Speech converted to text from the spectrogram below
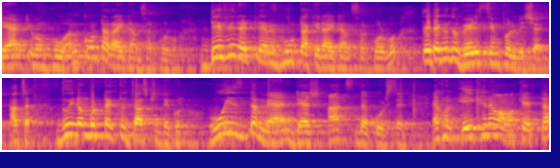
ড্যাট এবং হু আমি কোনটা রাইট আনসার করব? ডেফিনেটলি আমি হুটাকে রাইট আনসার করব। তো এটা কিন্তু ভেরি সিম্পল বিষয়। আচ্ছা দুই নম্বরটা একটু জাস্ট দেখুন। Who is the man dash আক্স দ্য কোর্সেন এখন এইখানেও আমাকে একটা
